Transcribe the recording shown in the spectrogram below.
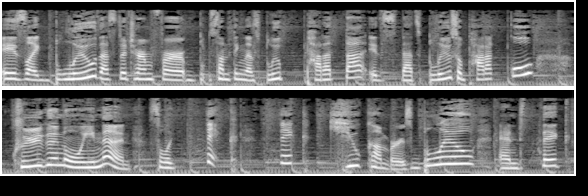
is like blue. That's the term for b- something that's blue. Parata is that's blue. So parakku, 굵은 오이는 so like thick, thick cucumbers, blue and thick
